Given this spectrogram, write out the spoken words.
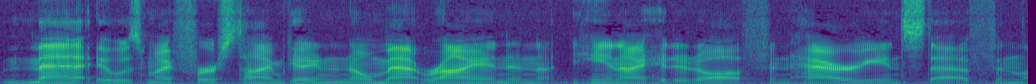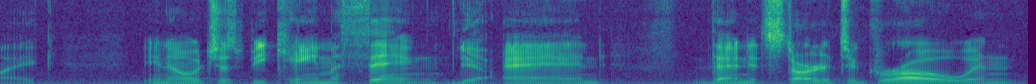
Matt, it was my first time getting to know Matt Ryan, and he and I hit it off, and Harry and Steph, and like, you know, it just became a thing. Yeah. And then it started to grow, and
